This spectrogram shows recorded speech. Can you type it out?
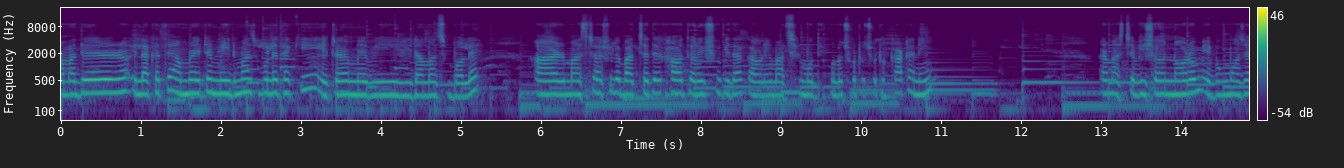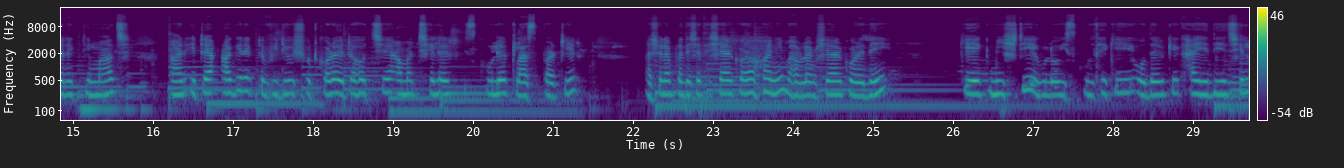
আমাদের এলাকাতে আমরা এটা মিড মাছ বলে থাকি। এটা মেবি রিডা মাছ বলে। আর মাছটা আসলে বাচ্চাদের খাওয়াতে অনেক সুবিধা, কারণ এই মাছের মধ্যে কোনো ছোট ছোট কাটা নেই। আর মাছটা ভীষণ নরম এবং মজার একটি মাছ। আর এটা আগের একটা ভিডিও শ্যুট করা, এটা হচ্ছে আমার ছেলের স্কুলের ক্লাস পার্টির। আসলে আপনাদের সাথে শেয়ার করা হয়নি, ভাবলাম শেয়ার করে দেই। কেক মিষ্টি, এগুলো স্কুল থেকেই ওদেরকে খাইয়ে দিয়েছিল,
